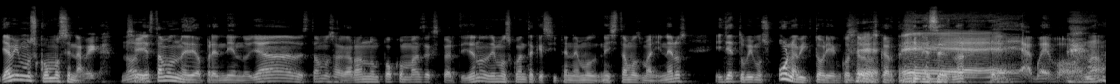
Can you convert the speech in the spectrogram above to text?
Ya vimos cómo se navega, ¿no? Sí. Ya estamos medio aprendiendo, ya estamos agarrando un poco más de expertise. Ya nos dimos cuenta que sí tenemos, necesitamos marineros y ya tuvimos una victoria en contra de los cartagineses, ¿no? Eh. ¡Eh, a huevo, ¿no?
